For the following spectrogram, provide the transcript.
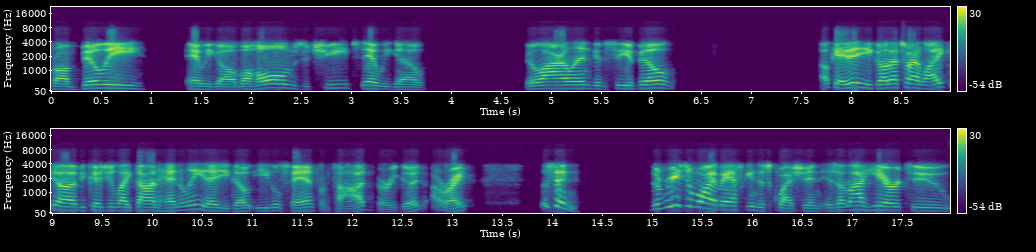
from Billy. There we go. Mahomes, the Chiefs. There we go. Bill Ireland. Good to see you, Bill. Okay, there you go. That's what I like uh, because you like Don Henley. There you go. Eagles fan from Todd. Very good. All right. Listen, the reason why I'm asking this question is I'm not here to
